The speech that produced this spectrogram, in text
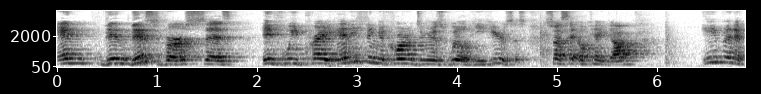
And then this verse says, if we pray anything according to his will, he hears us. So I say, okay, God, even if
